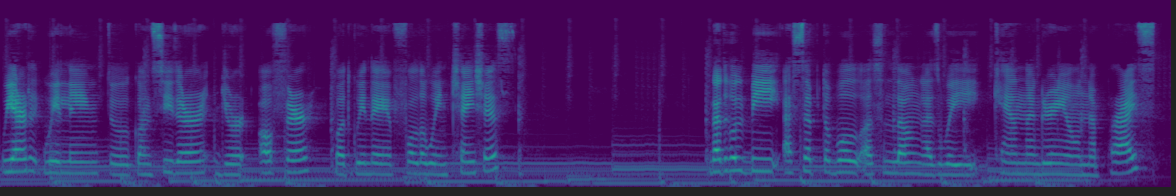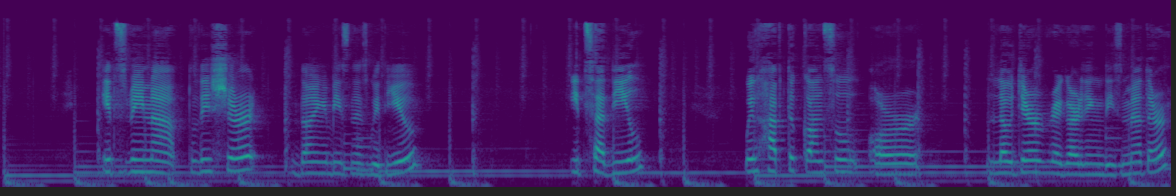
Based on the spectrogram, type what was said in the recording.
We are willing to consider your offer, but with the following changes. That will be acceptable as long as we can agree on a price. It's been a pleasure doing business with you. It's a deal. We'll have to consult our lawyer regarding this matter.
